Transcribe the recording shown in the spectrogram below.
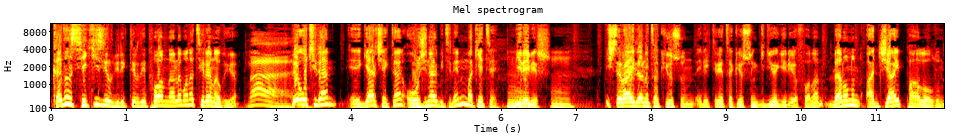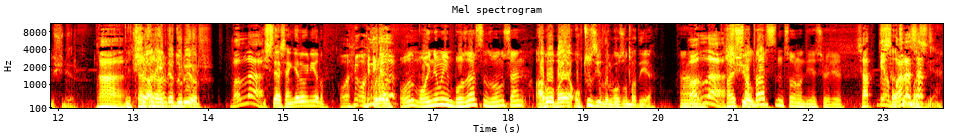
Kadın 8 yıl biriktirdiği puanlarla bana tren alıyor. Ha. Ve o tren e, gerçekten orijinal bir trenin maketi birebir. İşte raylarını takıyorsun, elektriğe takıyorsun, gidiyor geliyor falan. Ben onun acayip pahalı olduğunu düşünüyorum. Ha. Şu an Tabii evde abi. duruyor. Valla. İstersen gel oynayalım. Oy- Oynayalım. Oğlum oynamayın bozarsınız onu sen. Abi o baya 30 yıldır bozulmadı ya. Ha. Vallahi. Hayır, Şey oldu. satarsın sonra diye söylüyor. Satmayan bana Satılmaz sat. ya.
